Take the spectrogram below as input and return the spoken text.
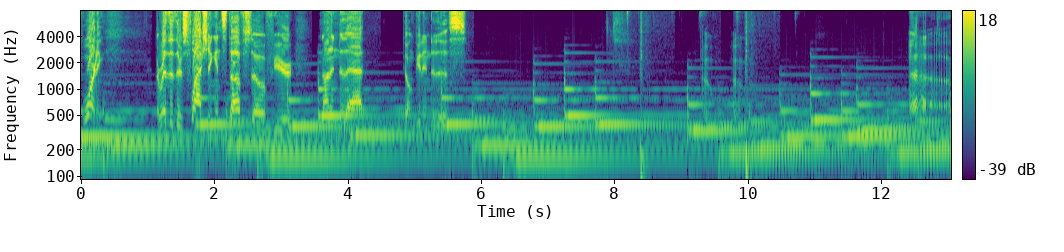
Warning. I read that there's flashing and stuff, so if you're not into that, don't get into this. Oh, oh. Ah.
